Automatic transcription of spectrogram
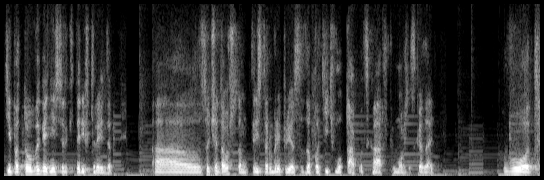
типа, то выгоднее все-таки тариф трейдер. А, с учетом того, что там 300 рублей придется заплатить вот так вот с карты, можно сказать. Вот.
